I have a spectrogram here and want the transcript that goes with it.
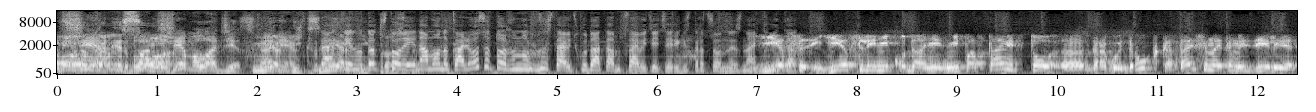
было вообще колесо. Это было Вообще молодец, Смертник, конечно. Подожди, ну так что, просто. и на моноколеса тоже нужно ставить? Куда там ставить эти регистрационные знаки? Если, если никуда не, не поставить, то, э, дорогой друг, катайся на этом изделии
